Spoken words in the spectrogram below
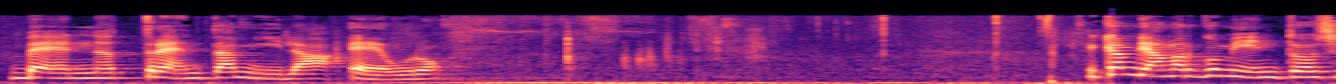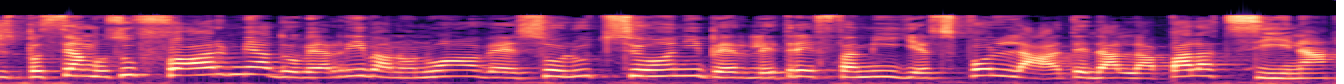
ben 30.000 euro. E cambiamo argomento, ci spostiamo su Formia dove arrivano nuove soluzioni per le tre famiglie sfollate dalla palazzina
